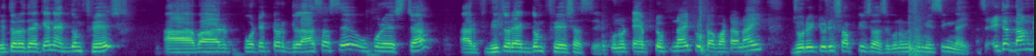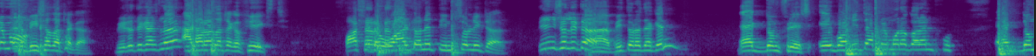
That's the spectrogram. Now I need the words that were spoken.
ভিতরে দেখেন একদম ফ্রেশ আবার প্রোটেক্টর গ্লাস আছে উপরে এক্সট্রা আর ভিতরে একদম ফ্রেশ আছে। কোনো ট্যাপ টুপ নাই টুটা ফাটা নাই জুড়ি টুরি সবকিছু আছে কোনো কিছু মিসিং নাই। আচ্ছা এটার দাম কেমন? বিশ হাজার টাকা। ভিডিও দেখে আসলে? আঠারো হাজার টাকা ফিক্সড পাশে এটা ওয়ালটনের তিনশো লিটার। তিনশো লিটার? হ্যাঁ ভিতরে দেখেন একদম ফ্রেশ এই বডিতে আপনি মনে করেন একদম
